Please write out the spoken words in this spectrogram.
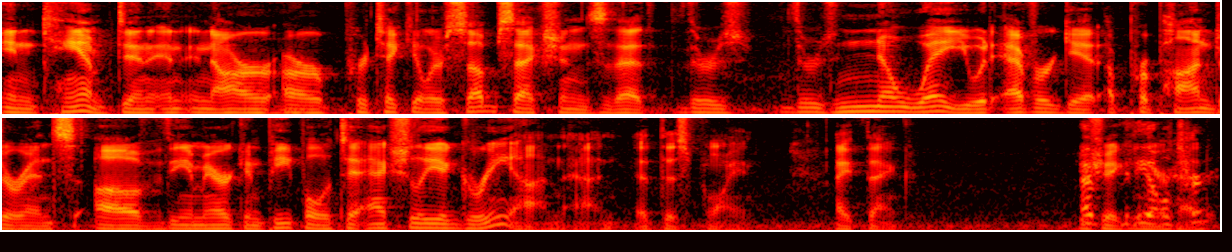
encamped in, in, in our, our particular subsections that there's there's no way you would ever get a preponderance of the American people to actually agree on that at this point. I think. You're Uh, shaking the your alter- head.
